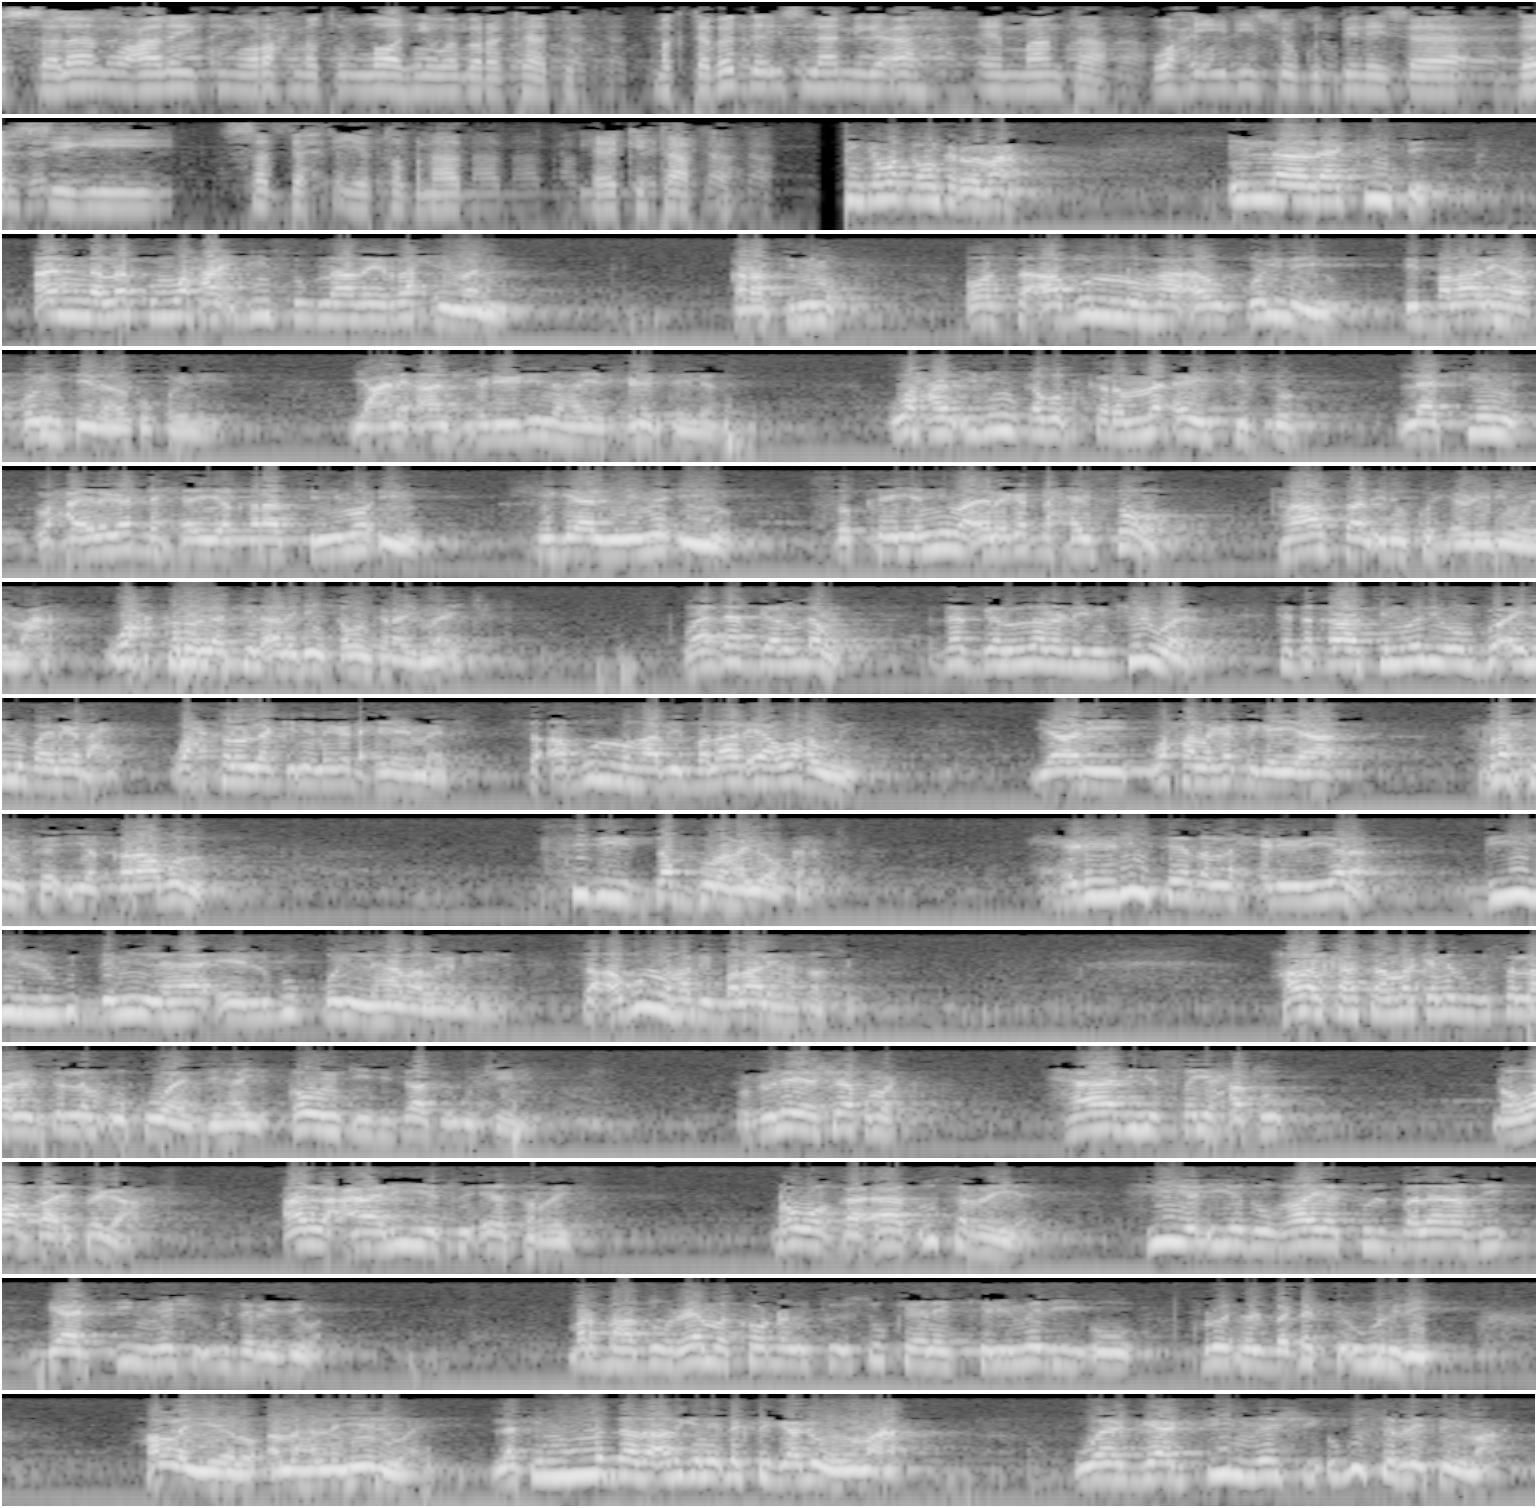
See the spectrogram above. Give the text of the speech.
assalaamu calaykum waraxmat ullaahi wabarakaatuh maktabadda islaamiga ah ee maanta waxay idiin soo gudbinaysaa darsigii saddex iyo tobnaad ee kitaabka. Kama qaban karo mana ilaa laakiinse anna lakum waxaa idiin sugnaaday raximan qarabtinimo oo sa'abulluhaa aan qoynayo bibalaalihaa qoynteeda aan ku qoynayo. Yacni aan xidhiidhinahayo xidhiirkay leedahay. Waxaan idiin qaban karo ma ay jirto laakiin waxaa inaga dhexeeya qaraabtinimo iyo xigaalnimo iyo sokeeyanimaa inaga dhexayso taasaan idinku xidhiidhin wey macnaha. Wax kaloo laakiin aan idiin qaban karaayo ma ay jirto waa haddaad gaalowdaan haddaad gaalowdaana laydin keli waayo. Hadda qaraabtinimadii oon go'aynin baa inaga dhexay wax kaloo laakiin inaga dhexeeya ma jirto saabulluhaa bibalaaliha waxa weeye. Yaani waxaa laga dhigayaa raximka iyo qaraabadu sidii dab hurahayo oo kaleeto xidhiidhinteeda la xidhiidhiyana biyihii lagu damin lahaa ee lagu qoyn lahaa baa laga dhigaya. Saabulluhaa bibalaaliha saas wey hadalkaasaa marka nebigu sal alla alay wasalam uu ku waajahay qowmkiisii saas ugu jeediy wuxuu leeyahay sheekhu marka haadihi sayxatu dhawaaqa isaga alcaaliyatu ee sarraysa. Dhawaqa aada u sarreeya hiya iyadu gaayatu lbalaaqi gaadhsiin meeshii ugu sarraysay wa marba hadduu reemaka o dhan intuu isu keenay kelimadii uu ruux walba dhegta ugu riday ha la yeelo ama ha la yeeli waayo. Laakiin muhiimadaada adiga inay dhegta gaadho wey macana waa gaadhsiin meeshii ugu sarraysay wey macana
